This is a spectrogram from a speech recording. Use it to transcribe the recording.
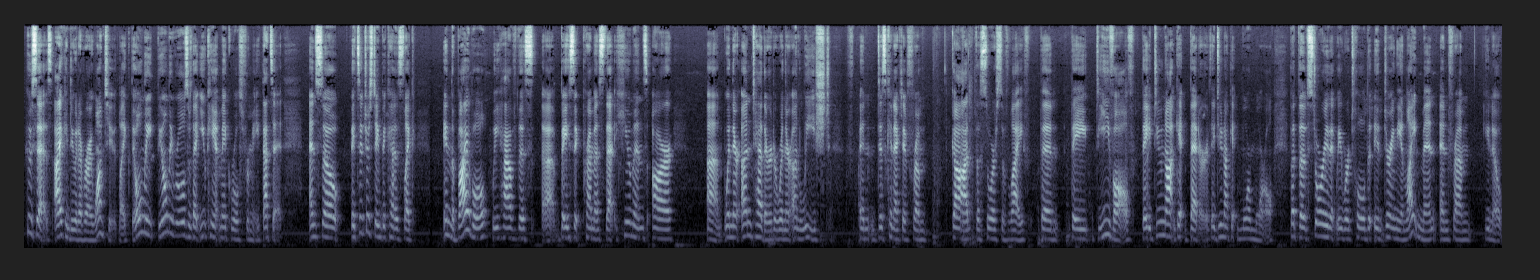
who says I can do whatever I want to? Like the only the only rules are that you can't make rules for me. That's it. And so it's interesting because like in the Bible, we have this uh, basic premise that humans are, um, when they're untethered or when they're unleashed and disconnected from God, the source of life, then they devolve. They do not get better. They do not get more moral. But the story that we were told in, during the Enlightenment and from you know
